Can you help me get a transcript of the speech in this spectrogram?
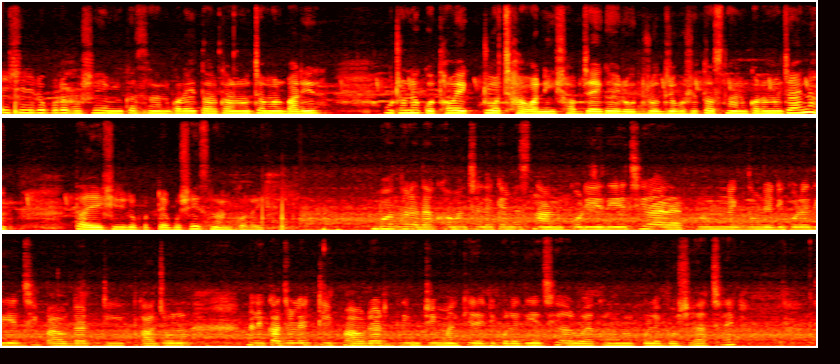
এই সিঁড়ির উপরে বসেই আমি ওকে স্নান করাই। তার কারণ হচ্ছে আমার বাড়ির উঠোনে কোথাও একটুও ছাওয়া নেই। সব জায়গায় রোদ রোদ্রে বসে তো স্নান করানো যায় না। তাই এই সিঁড়ির উপরটায় বসেই স্নান করাই। বন্ধুরা দেখো, আমার ছেলেকে আমি স্নান করিয়ে দিয়েছি আর এখন একদম রেডি করে দিয়েছি পাউডার টিপ কাজল মানে কাজলের টিপ পাউডার ক্রিম ট্রিম মাখিয়ে রেডি করে দিয়েছি আর ও এখন আমার কোলে বসে আছে। তো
